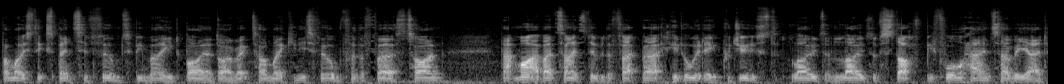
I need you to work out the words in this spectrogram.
the most expensive film to be made by a director making his film for the first time. that might have had something to do with the fact that he'd already produced loads and loads of stuff beforehand so he had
